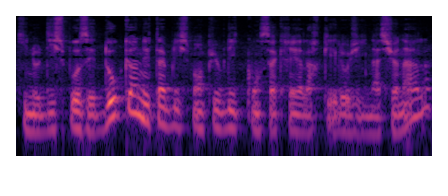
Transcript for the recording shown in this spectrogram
qui ne disposait d'aucun établissement public consacré à l'archéologie nationale,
